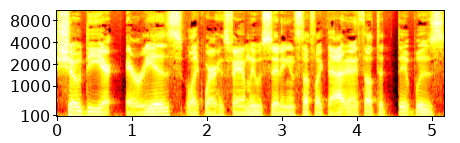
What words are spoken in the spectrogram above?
showed the areas like where his family was sitting and stuff like that. And i thought that it was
